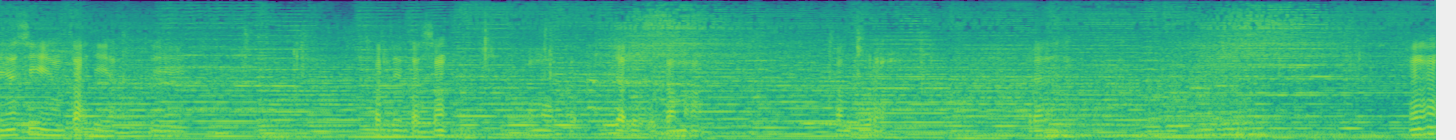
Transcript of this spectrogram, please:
kayaknya sih yang tadi ya di perlintasan mau ke jalur utama Kampura karena karena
